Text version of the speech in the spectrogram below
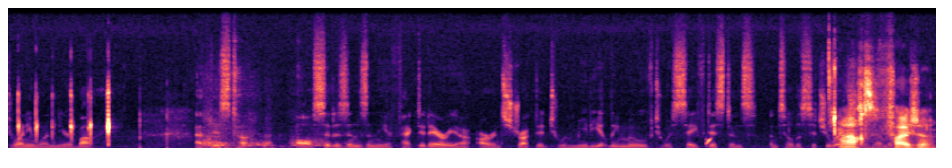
to anyone nearby. At this time, all citizens in the affected area are instructed to immediately move to a safe distance until the situation Ach, is under falsche. control.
